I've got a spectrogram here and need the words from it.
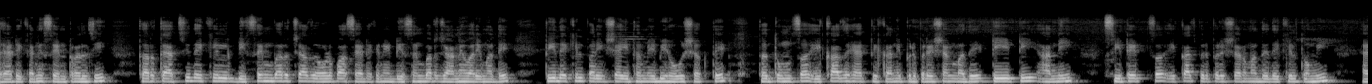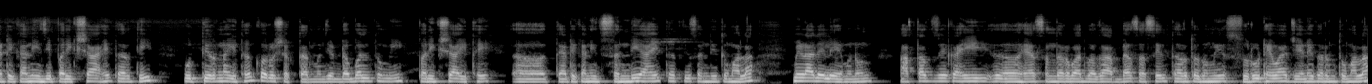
ह्या ठिकाणी सेंट्रलची तर त्याची देखील डिसेंबरच्या जवळपास या ठिकाणी डिसेंबर जानेवारीमध्ये ती देखील परीक्षा इथं मे बी होऊ शकते. तर तुमचं एकाच ह्या ठिकाणी प्रिपरेशनमध्ये टी ई टी आणि सीटेटचं एकाच प्रिपरेशनमध्ये देखील तुम्ही या ठिकाणी जी परीक्षा आहे तर ती उत्तीर्ण इथं करू शकतात. म्हणजे डबल तुम्ही परीक्षा इथे त्या ठिकाणी संधी आहे तर ती संधी तुम्हाला मिळालेली आहे. म्हणून आताच जे काही ह्या संदर्भात बघा अभ्यास असेल तर तो तुम्ही सुरू ठेवा जेणेकरून तुम्हाला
